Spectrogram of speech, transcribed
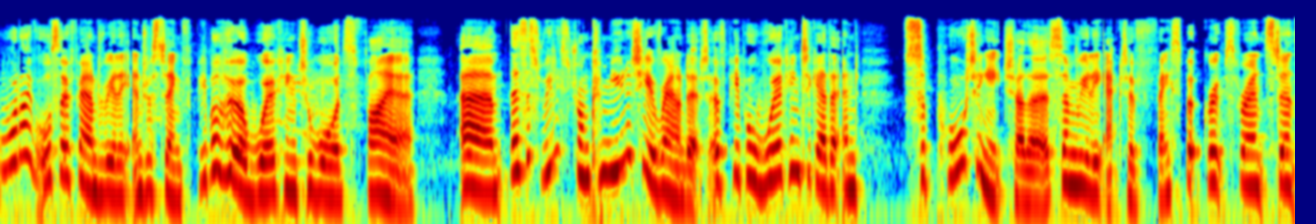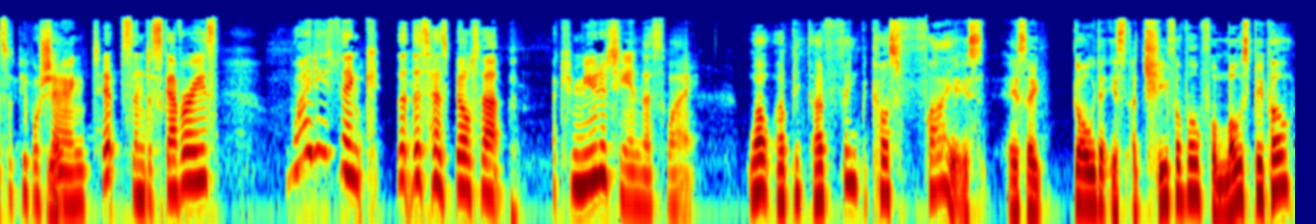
what I've also found really interesting for people who are working towards fire, um, there's this really strong community around it of people working together and supporting each other. Some really active Facebook groups, for instance, with people sharing tips and discoveries. Why do you think that this has built up a community in this way? Well, I, I think because fire is, is a goal that is achievable for most people.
